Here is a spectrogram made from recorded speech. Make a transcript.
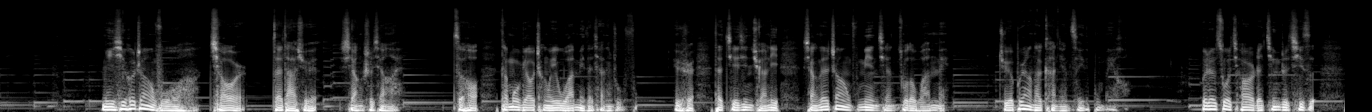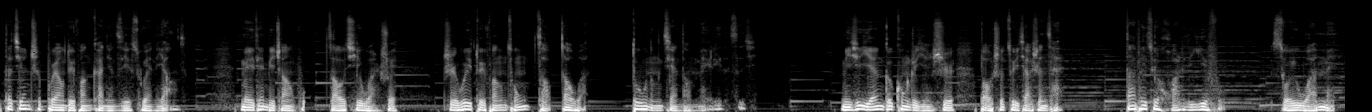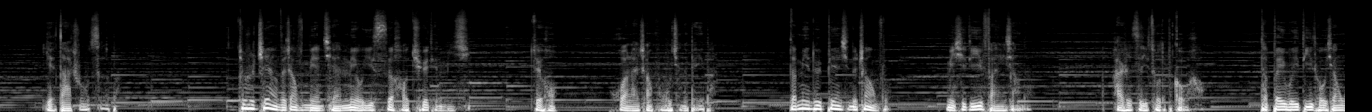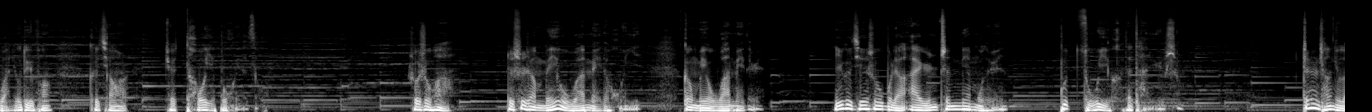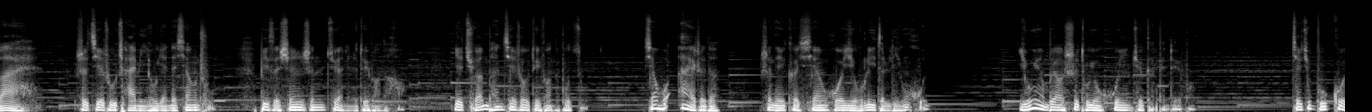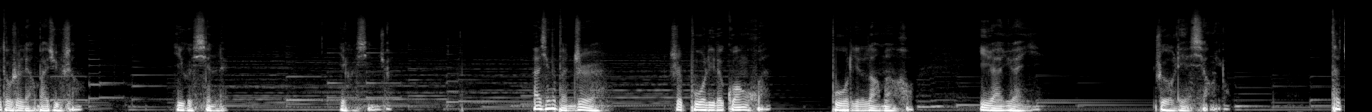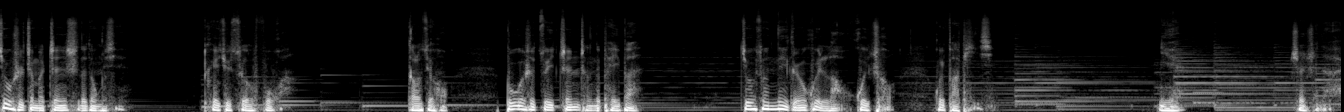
米奇和丈夫乔尔在大学相识相爱，此后她目标成为完美的家庭主妇，于是她竭尽全力想在丈夫面前做到完美。绝不让他看见自己的不美好。为了做乔尔的精致妻子，她坚持不让对方看见自己素颜的样子，每天比丈夫早起晚睡，只为对方从早到晚都能见到美丽的自己。米奇严格控制饮食，保持最佳身材，搭配最华丽的衣服，所谓完美，也大致如此了吧。就是这样，在丈夫面前没有一丝毫缺点的米西，最后换来丈夫无情的背叛。但面对变心的丈夫，米西第一反应想的还是自己做的不够好。她卑微低头想挽留对方，可乔尔却头也不回的走。说实话。这世上没有完美的婚姻，更没有完美的人。一个接受不了爱人真面目的人，不足以和他谈余生。真正长久的爱，是借助柴米油盐的相处，彼此深深眷恋着对方的好，也全盘接受对方的不足，相互爱着的，是那颗鲜活有力的灵魂。永远不要试图用婚姻去改变对方，结局不过都是两败俱伤。一个心累，一个心倦。爱情的本质是剥离了光环，剥离了浪漫后，依然愿意热烈相拥。它就是这么真实的东西，褪去所有浮华，到了最后，不过是最真诚的陪伴。就算那个人会老、会丑、会发脾气，你也。深深的爱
